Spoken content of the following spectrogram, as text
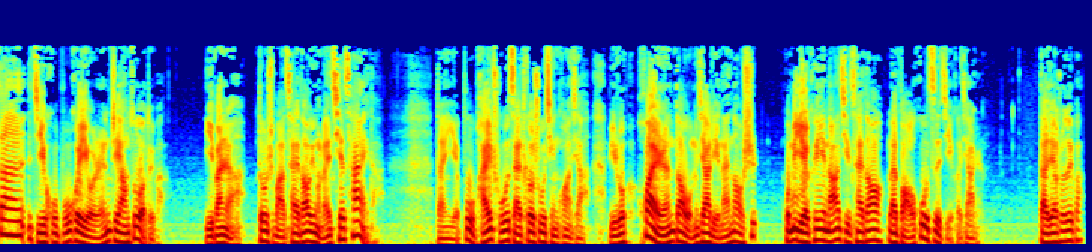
但几乎不会有人这样做，对吧？一般人啊，都是把菜刀用来切菜的。但也不排除在特殊情况下，比如坏人到我们家里来闹事，我们也可以拿起菜刀来保护自己和家人。大家说对吧？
